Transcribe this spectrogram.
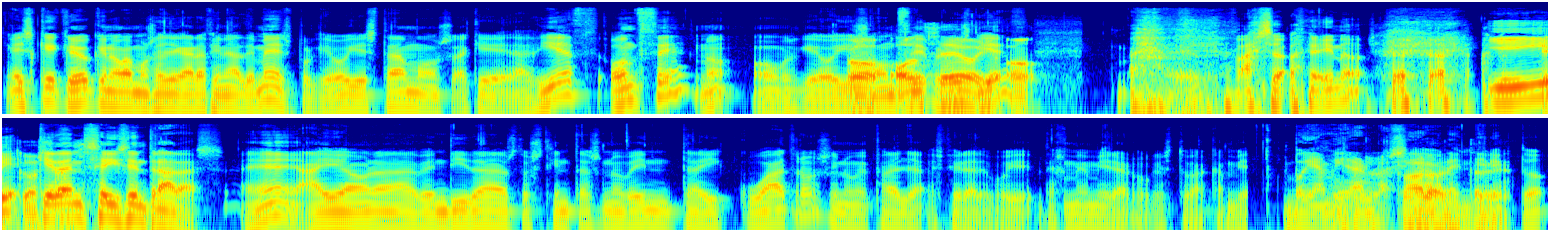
es que creo que no vamos a llegar a final de mes, porque hoy estamos aquí a 10, 11, ¿no? O porque hoy es oh, 11, 11 pero es 10. Hoy, oh. Más o menos. Y quedan seis entradas. ¿eh? Hay ahora vendidas 294, si no me falla. Espera, voy, déjame mirar porque esto va a cambiar. Voy a mirarlo así claro, ahora en directo.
